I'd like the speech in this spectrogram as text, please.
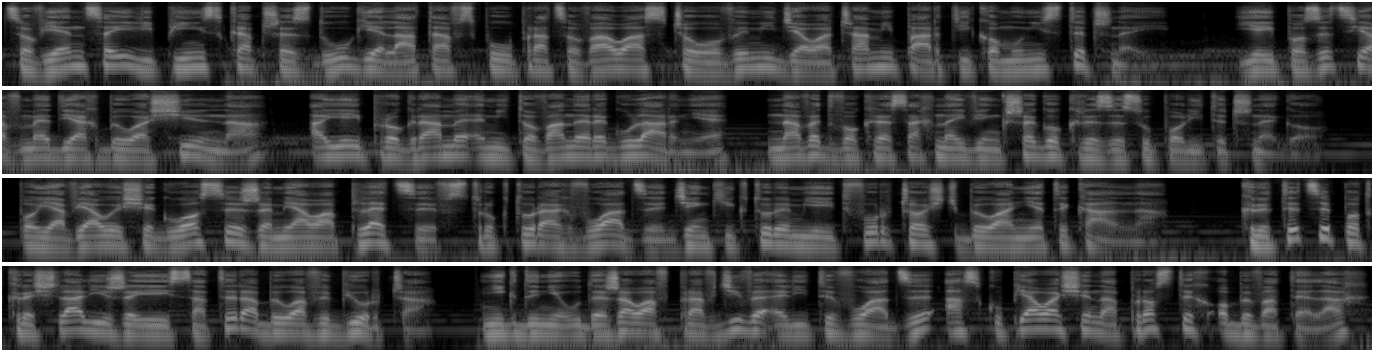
Co więcej, Lipińska przez długie lata współpracowała z czołowymi działaczami partii komunistycznej. Jej pozycja w mediach była silna, a jej programy emitowane regularnie, nawet w okresach największego kryzysu politycznego. Pojawiały się głosy, że miała plecy w strukturach władzy, dzięki którym jej twórczość była nietykalna. Krytycy podkreślali, że jej satyra była wybiórcza. Nigdy nie uderzała w prawdziwe elity władzy, a skupiała się na prostych obywatelach,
